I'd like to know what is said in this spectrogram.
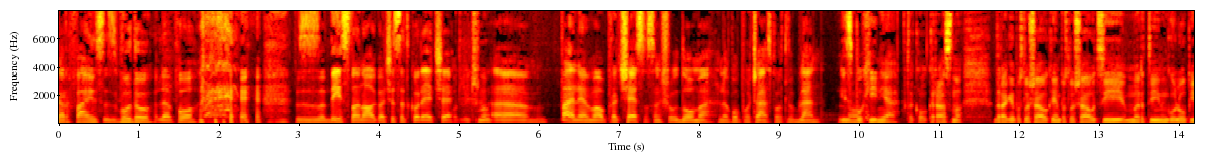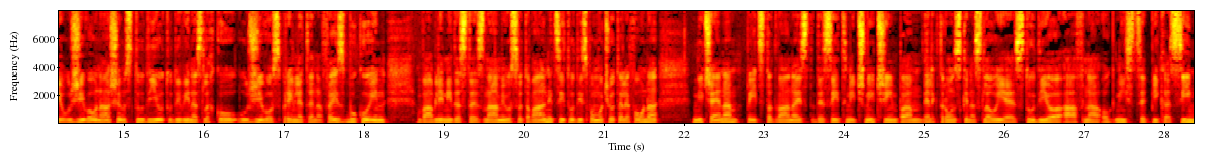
kar fajn se zbudil, lepo, z desno nogo, če se tako reče. Odlično. Um, pa ne, malo prečeso sem šel doma, lepo počas pod Ljubljana iz no, Bohinja. Tako krasno. Drage poslušalke in poslušalci, Martin Golop je užival v našem studiu, tudi vi nas lahko uživo spremljate na Facebooku in vabljeni, da ste z nami v svetovalnici tudi s pomočjo telefona nič ena 512 10 nič nič in pa elektronski naslov je studio afnaognisce.si.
